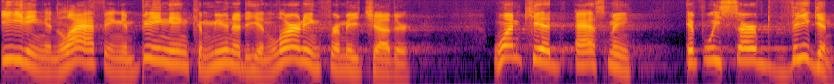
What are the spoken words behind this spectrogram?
eating and laughing and being in community and learning from each other. One kid asked me if we served vegan.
